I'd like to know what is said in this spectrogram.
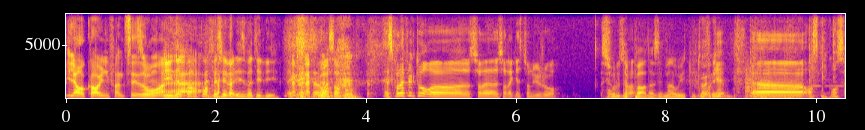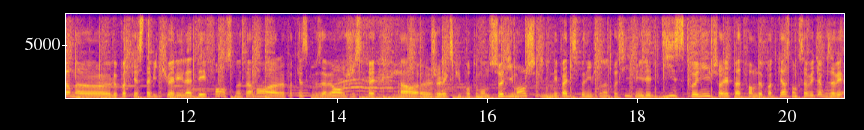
il, a encore une fin de saison. Et il n'a pas encore fait ses valises, m'a-t-il dit. Exactement. Moi, s'en faut. Est-ce qu'on a fait le tour sur, la, sur la question du jour? Sur le départ d'Azema, oui, tout à fait. Euh, en ce qui concerne euh, le podcast habituel et la défense, notamment euh, le podcast que vous avez enregistré, alors je l'explique pour tout le monde ce dimanche, il n'est pas disponible sur notre site, mais il est disponible sur les plateformes de podcast. Donc ça veut dire que vous avez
